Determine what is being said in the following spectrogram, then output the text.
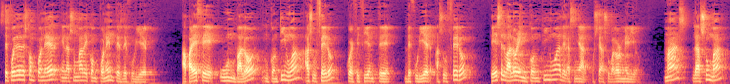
se puede descomponer en la suma de componentes de Fourier aparece un valor, un continua, a su cero, coeficiente de Fourier a su cero, que es el valor en continua de la señal, o sea, su valor medio, más la suma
